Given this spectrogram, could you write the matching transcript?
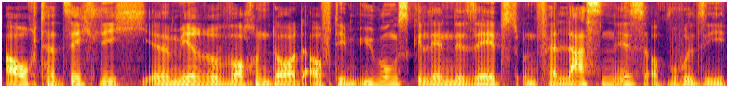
auch tatsächlich äh, mehrere Wochen dort auf dem Übungsgelände selbst und verlassen es, obwohl sie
